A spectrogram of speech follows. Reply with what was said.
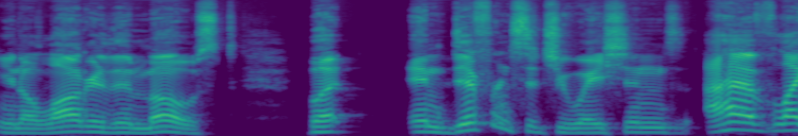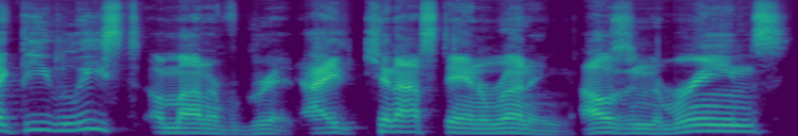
you know, longer than most. But in different situations, I have like the least amount of grit. I cannot stand running. I was in the Marines,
